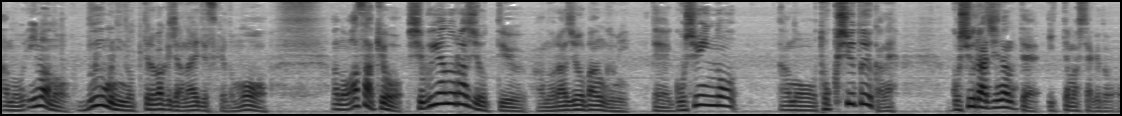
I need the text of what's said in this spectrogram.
あの、今のブームに乗ってるわけじゃないですけども、あの、朝今日、渋谷のラジオっていう、あの、ラジオ番組で、御朱印の、あの、特集というかね、御朱ラジなんて言ってましたけど、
